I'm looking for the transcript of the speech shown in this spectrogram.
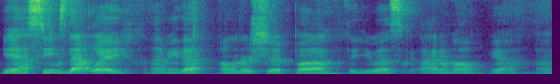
Yeah, seems that way. I mean, that ownership, uh, the U.S., I don't know. Yeah, I,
